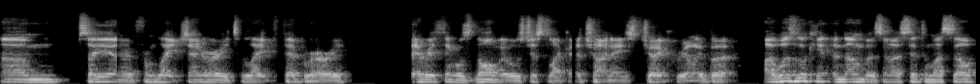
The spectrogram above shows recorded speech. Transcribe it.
Um, so yeah, you know, from late January to late February, everything was normal. It was just like a Chinese joke, really. But I was looking at the numbers and I said to myself,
